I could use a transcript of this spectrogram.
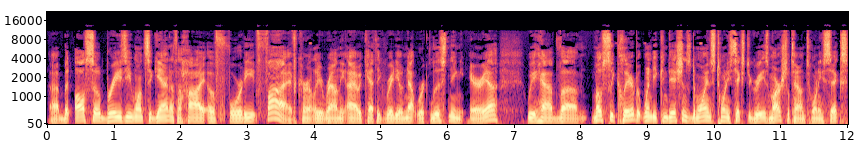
Uh, but also breezy once again with a high of 45 currently around the Iowa Catholic Radio Network listening area. We have uh, mostly clear but windy conditions. Des Moines 26 degrees, Marshalltown 26,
